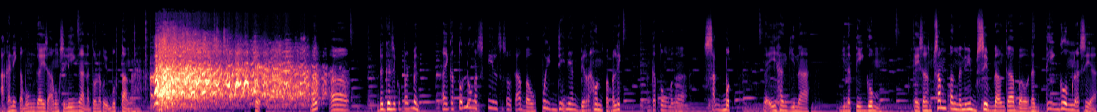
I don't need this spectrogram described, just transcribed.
Ah kani kamunggay sa among silingan adto na ko ibutang so, no uh, daghan sa compartment. Ay katulong nga skill sa kabaw pwede niyang birahon pabalik ang katong mga sagbot nga ihang gina ginatigom. Kaysa samtang naninibsib na ang kabaw nagtigom na siya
